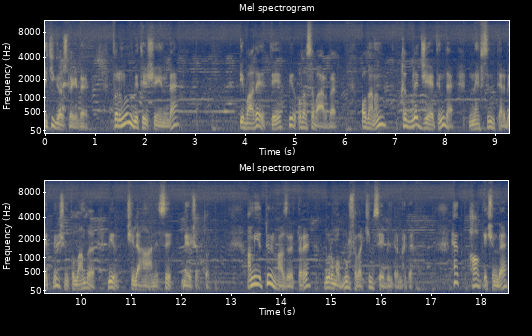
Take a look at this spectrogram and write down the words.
iki gözlüydü. Fırının bitişiğinde ibadet ettiği bir odası vardı. Odanın kıble cihetinde nefsini terbiye etmek için kullandığı bir çilehanesi mevcuttu. Hamiyettin Hazretleri durumu Bursa'da kimseye bildirmedi. Hep halk içinde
